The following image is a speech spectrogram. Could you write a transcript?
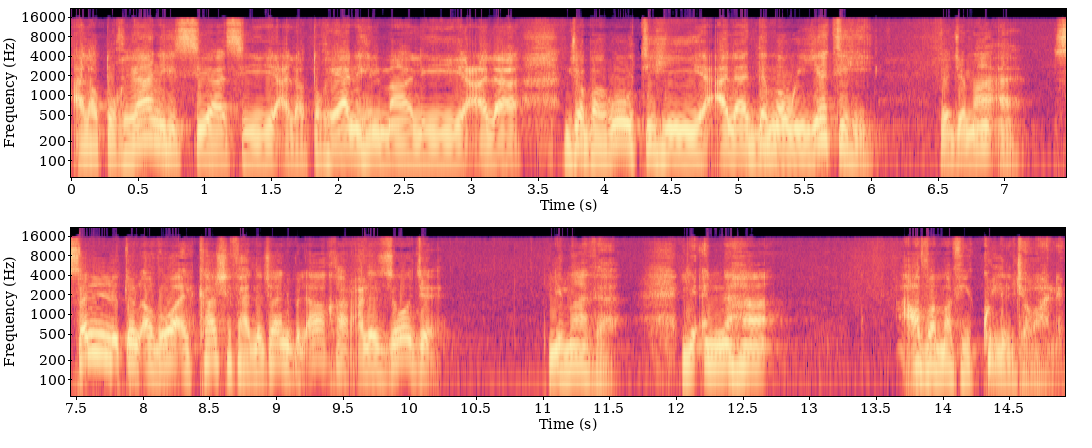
على طغيانه السياسي على طغيانه المالي على جبروته على دمويته. يا جماعة سلطوا الأضواء الكاشفة على الجانب الآخر على الزوجة. لماذا؟ لأنها عظمة في كل الجوانب.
